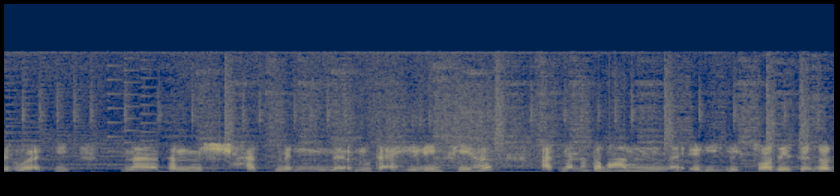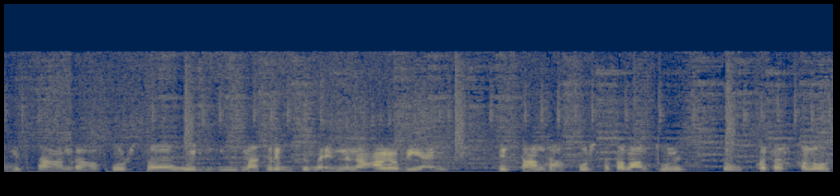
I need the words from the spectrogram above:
دلوقتي ما تمش حسم المتأهلين فيها. أتمنى طبعا ال- السعودية تقدر لسه عندها فرصة والمغرب بما إننا عربي يعني لسه عندها فرصة طبعا تونس وقطر خلاص.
